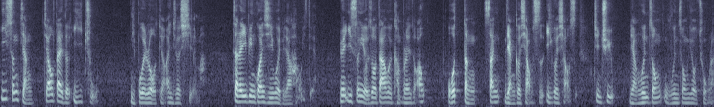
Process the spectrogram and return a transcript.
医生讲交代的医嘱，你不会漏掉，哎，你就写嘛。再来医病关系会比较好一点，因为医生有时候大家会 complain 说：啊，我等三两个小时，一个小时。”进去两分钟、五分钟就出来，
